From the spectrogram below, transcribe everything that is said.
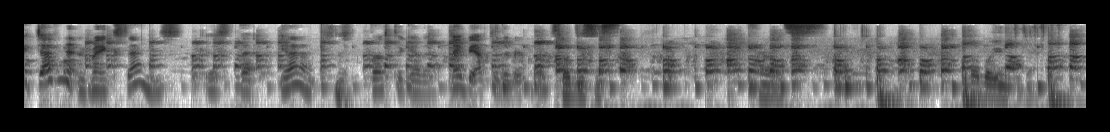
It definitely makes sense. Just that yeah, it's both together. Maybe after the record. so this is. Cowboy into that.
